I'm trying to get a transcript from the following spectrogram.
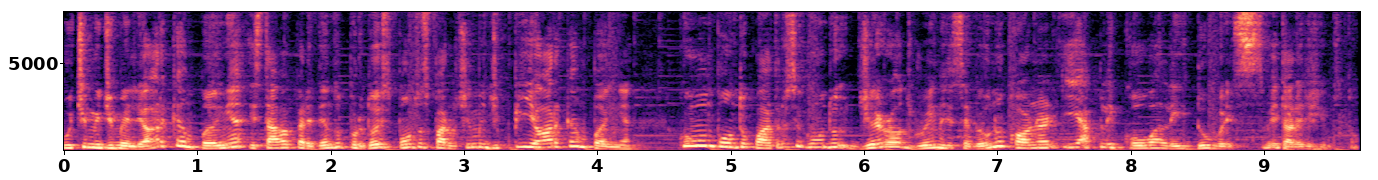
O time de melhor campanha estava perdendo por 2 pontos para o time de pior campanha. Com 1.4 segundo, Gerald Green recebeu no corner e aplicou a lei do Wiz, vitória de Houston.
